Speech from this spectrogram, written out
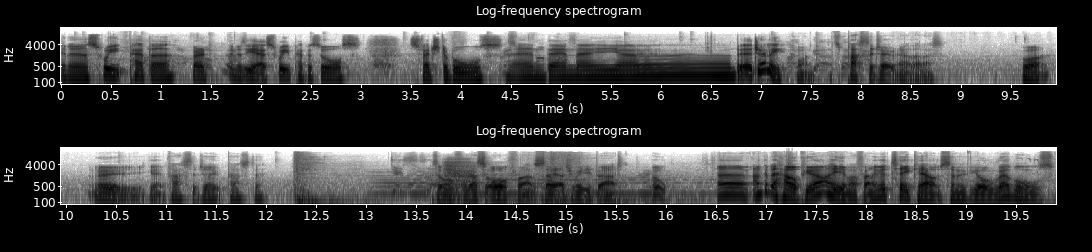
in a sweet pepper, but yeah, sweet pepper sauce, it's vegetables, and then a uh, bit of jelly. Come on, it's pasta joke now, that is. What? Hey, you get pasta joke, pasta. That's awful. That's awful. That's so that's really bad. Oh, um, I'm going to help you out here, my friend. I'm going to take out some of your rebels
